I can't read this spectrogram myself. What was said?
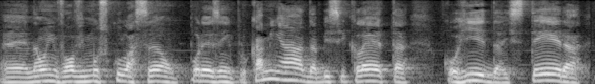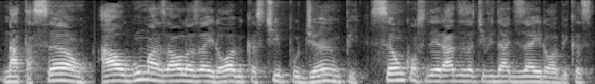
é, não envolve musculação, por exemplo, caminhada, bicicleta, corrida, esteira, natação. Algumas aulas aeróbicas, tipo jump, são consideradas atividades aeróbicas.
